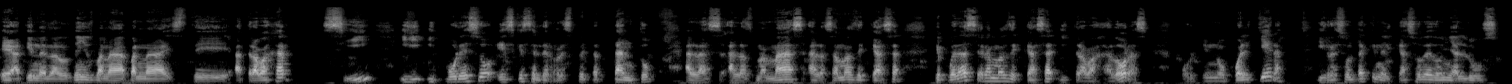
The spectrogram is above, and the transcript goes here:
eh, atienden a los niños, van a, van a, este, a trabajar sí, y, por eso es que se les respeta tanto a las, a las mamás, a las amas de casa, que puedan ser amas de casa y trabajadoras, porque no cualquiera. Y resulta que en el caso de Doña Luz,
